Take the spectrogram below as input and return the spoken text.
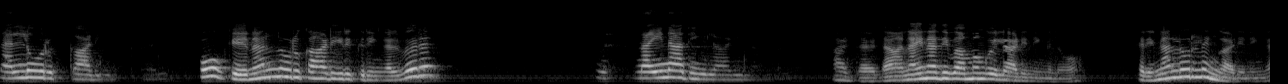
நல்லூருக்கு ஆடி ஓகே நல்லூருக்கு ஆடி இருக்கிறீங்க வேற? நைனாதீவில் ஆடினாங்க. அடடா நயனாதீப அம்மன் கோயில் ஆடினீங்களோ? சரி நல்லூர்ல எங்க ஆடினீங்க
